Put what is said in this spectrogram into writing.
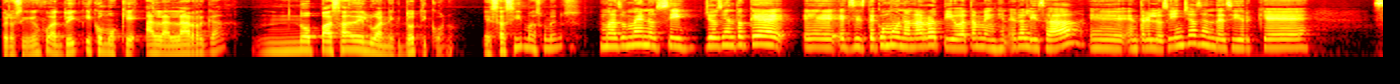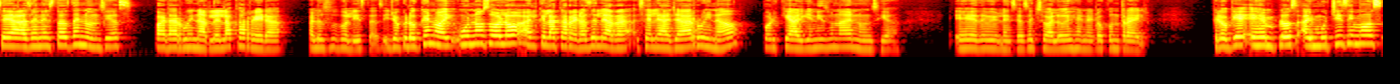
pero siguen jugando y, como que a la larga no pasa de lo anecdótico, ¿no? ¿Es así más o menos? Más o menos, sí. Yo siento que eh, existe como una narrativa también generalizada eh, entre los hinchas en decir que se hacen estas denuncias para arruinarle la carrera a los futbolistas. Y yo creo que no hay uno solo al que la carrera se le, haya arruinado porque alguien hizo una denuncia eh, de violencia sexual o de género contra él. Creo que ejemplos hay muchísimos.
